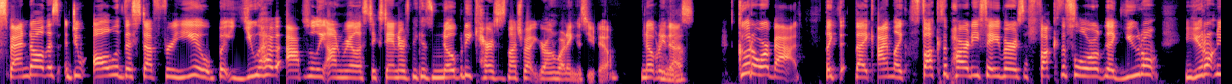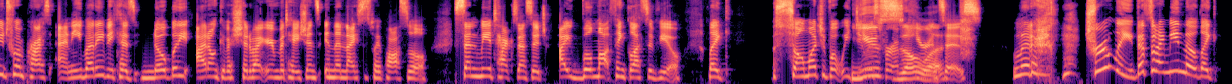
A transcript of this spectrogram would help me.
spend all this, and do all of this stuff for you. But you have absolutely unrealistic standards because nobody cares as much about your own wedding as you do. Nobody Yeah. does, good or bad. Like, like I'm like, fuck the party favors, fuck the floral. Like, you don't, you don't need to impress anybody because nobody, I don't give a shit about your invitations in the nicest way possible. Send me a text message. I will not think less of you. Like, so much of what we do Use is for Zola. appearances. Literally, truly, that's what I mean though. Like,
